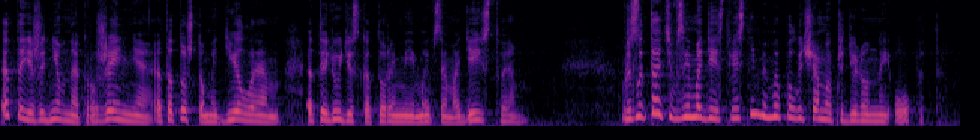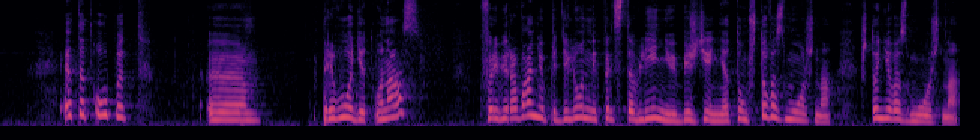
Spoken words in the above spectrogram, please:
Это ежедневное окружение, это то, что мы делаем, это люди, с которыми мы взаимодействуем. В результате взаимодействия с ними мы получаем определенный опыт. Этот опыт э, приводит у нас формированию определенных представлений и убеждений о том, что возможно, что невозможно,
